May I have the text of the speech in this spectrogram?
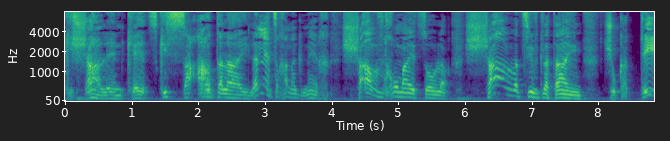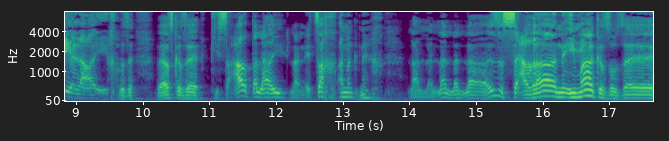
פגישה לאין קץ, כי סערת עליי, לנצח אנגנך, שב חומה אצור לך, שווא אציב דלתיים, תשוקתי אלייך, וזה, ואז כזה, כי סערת עליי, לנצח אנגנך. לה לה לה לה לה, איזה סערה נעימה כזו, זה...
